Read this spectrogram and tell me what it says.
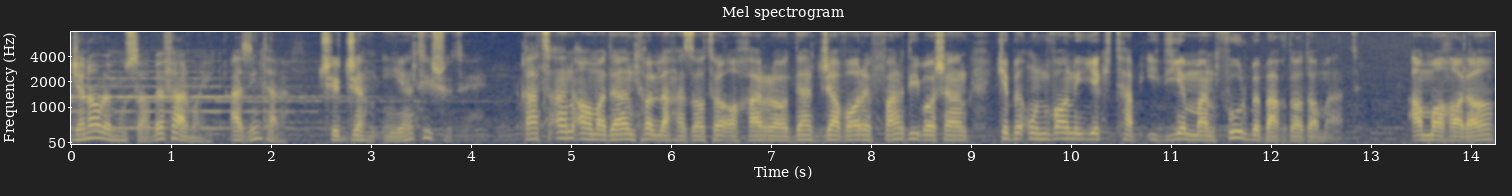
جناب موسی بفرمایید. از این طرف. چه جمعیتی شده؟ قطعا آمدن تا لحظات آخر را در جوار فردی باشند که به عنوان یک تبعیدی منفور به بغداد آمد. اما حالا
